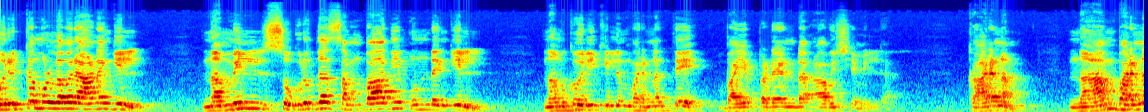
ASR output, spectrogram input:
ഒരുക്കമുള്ളവരാണെങ്കിൽ നമ്മിൽ സുഹൃത സമ്പാദ്യം ഉണ്ടെങ്കിൽ നമുക്കൊരിക്കലും മരണത്തെ ഭയപ്പെടേണ്ട ആവശ്യമില്ല. കാരണം നാം ഭരണ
